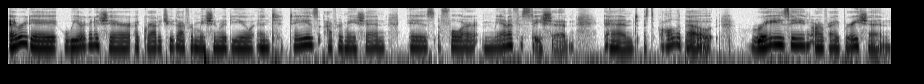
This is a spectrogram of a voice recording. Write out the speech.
Every day, we are going to share a gratitude affirmation with you, and today's affirmation is for manifestation, and it's all about raising our vibration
